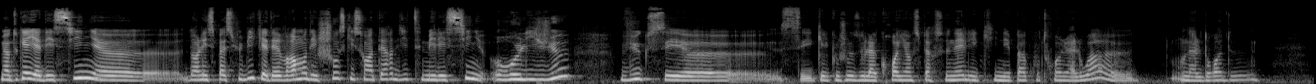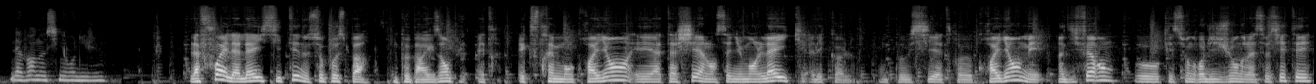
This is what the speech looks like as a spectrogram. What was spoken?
Mais en tout cas, il y a des signes euh, dans l'espace public, il y a vraiment des choses qui sont interdites. Mais les signes religieux, vu que c'est c'est quelque chose de la croyance personnelle et qui n'est pas contre la loi, on a le droit de d'avoir nos signes religieux. La foi et la laïcité ne s'opposent pas. On peut par exemple être extrêmement croyant et attaché à l'enseignement laïque à l'école. On peut aussi être croyant mais indifférent aux questions de religion dans la société.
